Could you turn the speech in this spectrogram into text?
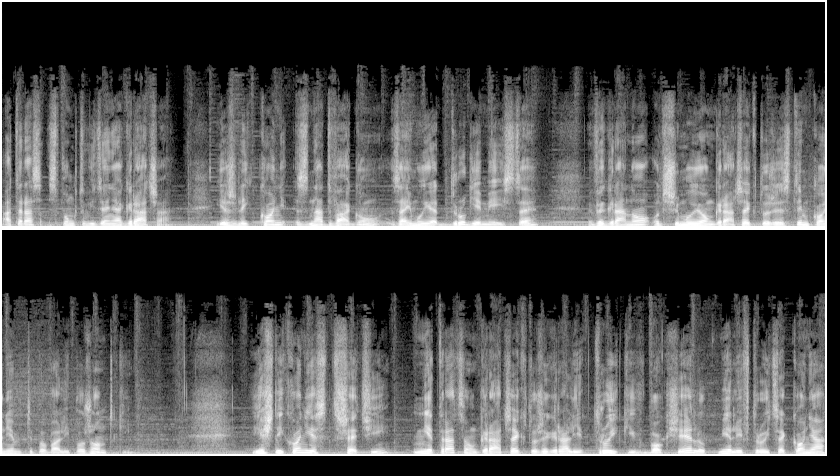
A teraz z punktu widzenia gracza. Jeżeli koń z nadwagą zajmuje drugie miejsce, wygraną otrzymują gracze, którzy z tym koniem typowali porządki. Jeśli koń jest trzeci, nie tracą gracze, którzy grali trójki w boksie lub mieli w trójce konia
